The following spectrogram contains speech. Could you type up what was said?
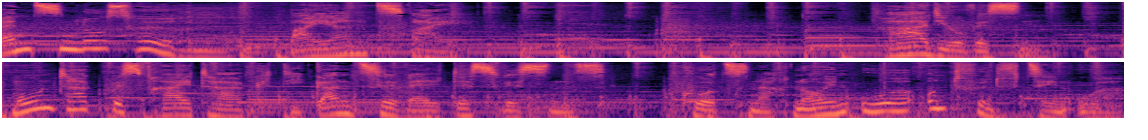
Grenzenlos hören, Bayern 2. Radiowissen. Montag bis Freitag die ganze Welt des Wissens. Kurz nach 9 Uhr und 15 Uhr.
